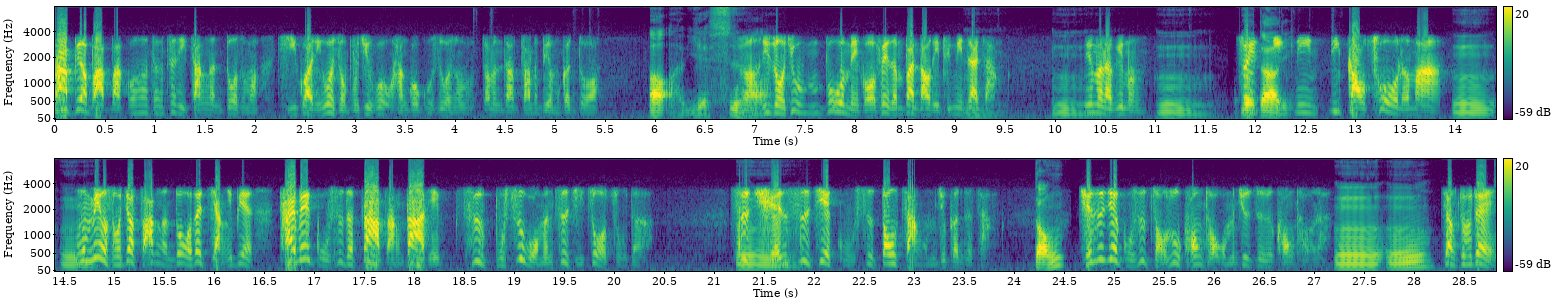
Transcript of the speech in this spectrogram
大家不要把把光，这个这里涨很多，什么奇怪？你为什么不去问韩国股市？为什么他们涨涨得比我们更多？哦，也是啊。你怎么就不问美国费城半导体拼命在涨？嗯，明白了，给你们。嗯，所以你你你搞错了嘛？嗯嗯。我们没有什么叫涨很多，我再讲一遍，台北股市的大涨大跌是不是我们自己做主的？是全世界股市都涨，我们就跟着涨。懂。全世界股市走入空头，我们就就是空头了。嗯嗯。这样对不对？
